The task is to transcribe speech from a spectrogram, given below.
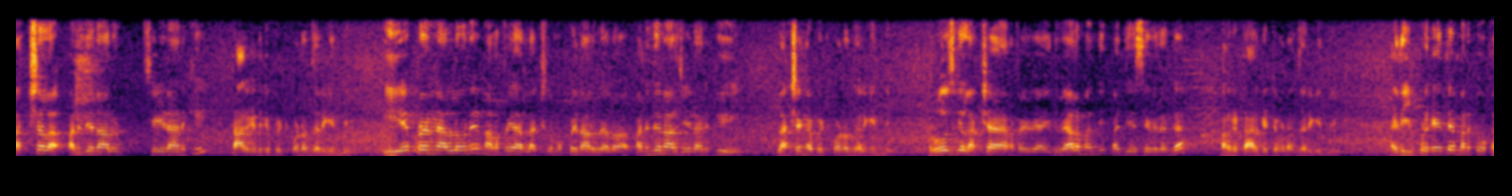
లక్షల పనిదినాలు చేయడానికి టార్గెట్గా పెట్టుకోవడం జరిగింది. ఈ ఏప్రిల్ నెలలోనే నలభై ఆరు లక్షల ముప్పై నాలుగు వేల పనిదినాలు చేయడానికి లక్ష్యంగా పెట్టుకోవడం జరిగింది. రోజుకి లక్ష ఎనభై ఐదు వేల మంది పనిచేసే విధంగా మనకు టార్గెట్ ఇవ్వడం జరిగింది. అయితే ఇప్పటికైతే మనకి ఒక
